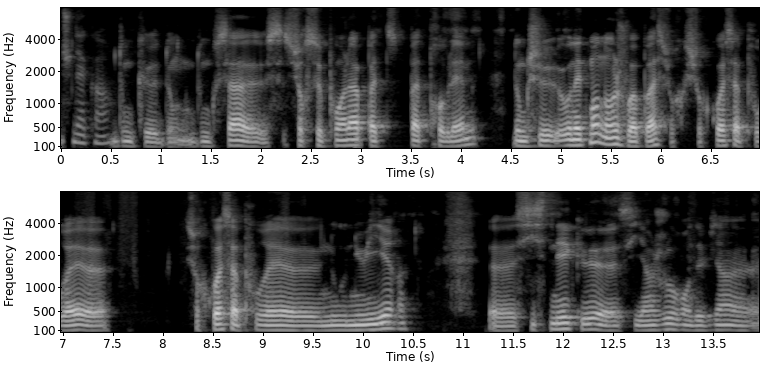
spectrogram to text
je suis d'accord. Donc, donc, donc ça, sur ce point-là, pas de, pas de problème. Donc, je, honnêtement, non, je vois pas sur, sur quoi ça pourrait, sur quoi ça pourrait nous nuire. Euh, si ce n'est que euh, si un jour on devient euh,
